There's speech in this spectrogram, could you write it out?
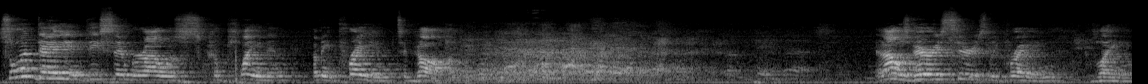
So one day in December, I was complaining, I mean, praying to God. and I was very seriously praying, complaining.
